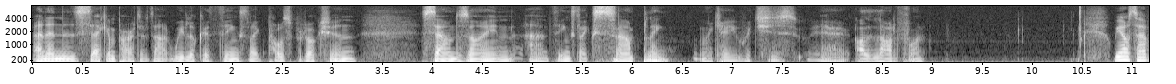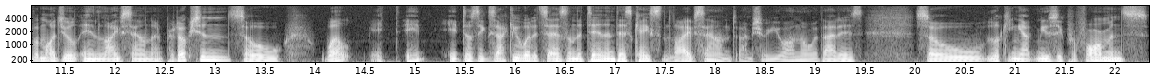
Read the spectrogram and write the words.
And then in the second part of that, we look at things like post-production, sound design and things like sampling, okay, which is uh, a lot of fun. We also have a module in live sound and production. So, well, it, it, it does exactly what it says on the tin. In this case, live sound. I'm sure you all know what that is. So, looking at music performance,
